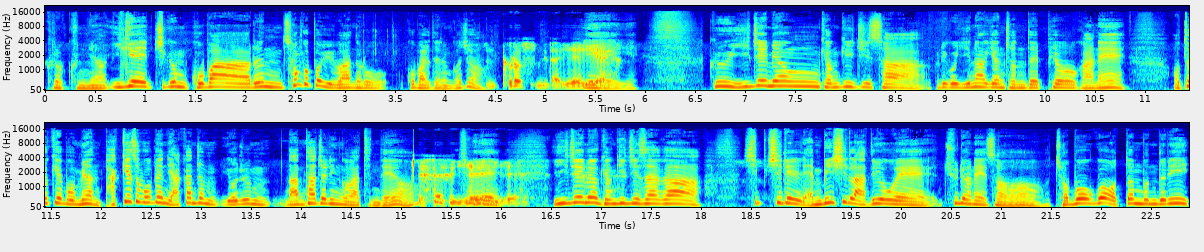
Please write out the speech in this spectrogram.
그렇군요. 이게 지금 고발은 선거법 위반으로 고발되는 거죠? 음, 그렇습니다. 예, 예. 예, 예. 그 이재명 경기지사 그리고 이낙연 전 대표 간에 어떻게 보면 밖에서 보면 약간 좀 요즘 난타전인 것 같은데요. 예, 예. 예. 이재명 경기지사가 17일 MBC 라디오에 출연해서 저보고 어떤 분들이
